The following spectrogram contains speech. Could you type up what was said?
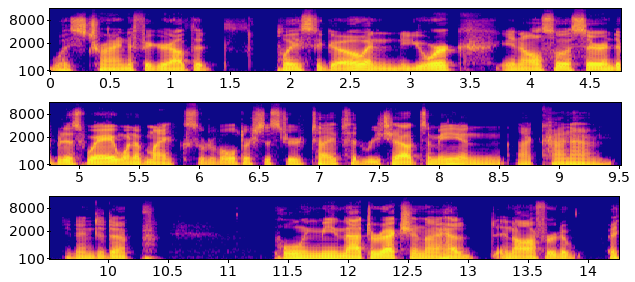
was trying to figure out the place to go and new york in also a serendipitous way. One of my sort of older sister types had reached out to me and that kind of it ended up pulling me in that direction. I had an offer to a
